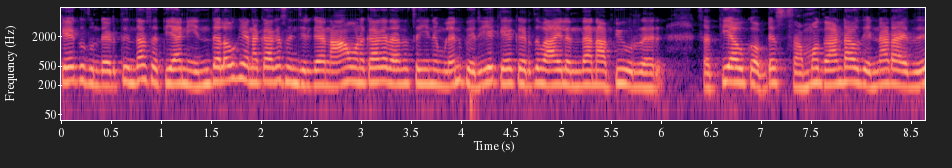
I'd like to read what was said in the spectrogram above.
கேக்கு துண்டை எடுத்து இந்தா சத்யா நீ இந்த அளவுக்கு எனக்காக செஞ்சுருக்க நான் உனக்காக தான் செய்யணும்லன்னு பெரிய கேக் எடுத்து வாயில் இருந்தா நான் அப்பி விட்றாரு. சத்யாவுக்கு அப்படியே செம்ம காண்டாவது என்னடா இது?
